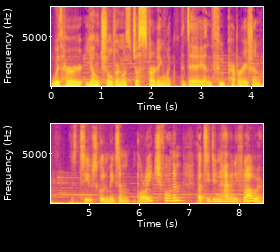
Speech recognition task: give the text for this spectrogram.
with her young children was just starting like the day and food preparation. She was going to make some porridge for them, but she didn't have any flour.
